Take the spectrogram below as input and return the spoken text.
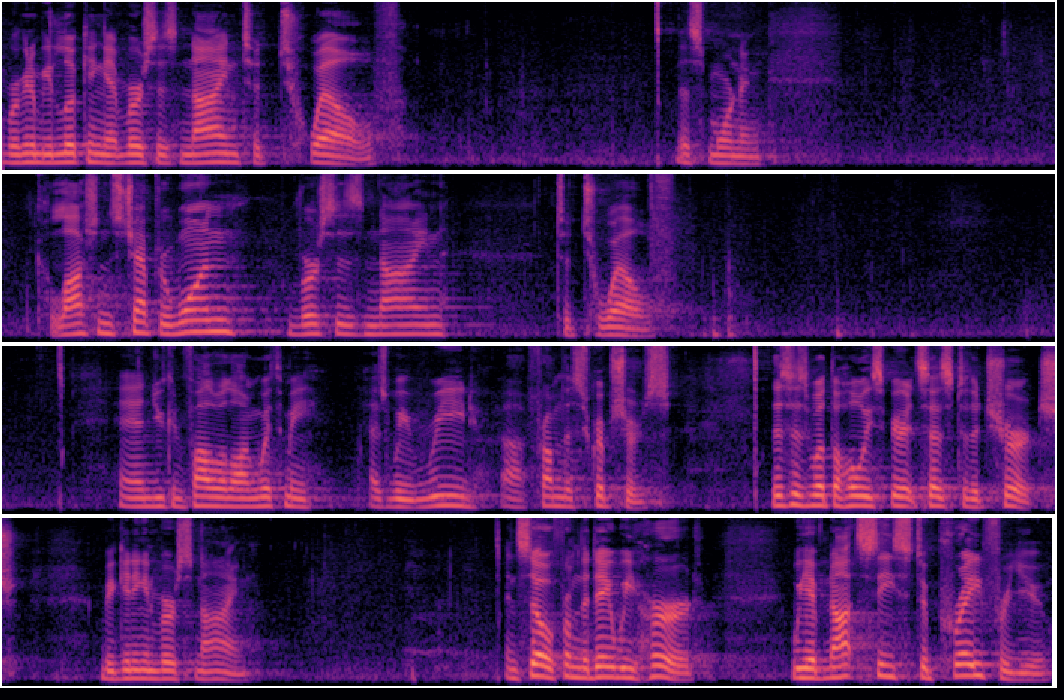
We're going to be looking at verses 9 to 12 this morning. Colossians chapter 1, verses 9 to 12. And you can follow along with me as we read uh, from the scriptures. This is what the Holy Spirit says to the church, beginning in verse 9. And so, from the day we heard, we have not ceased to pray for you,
